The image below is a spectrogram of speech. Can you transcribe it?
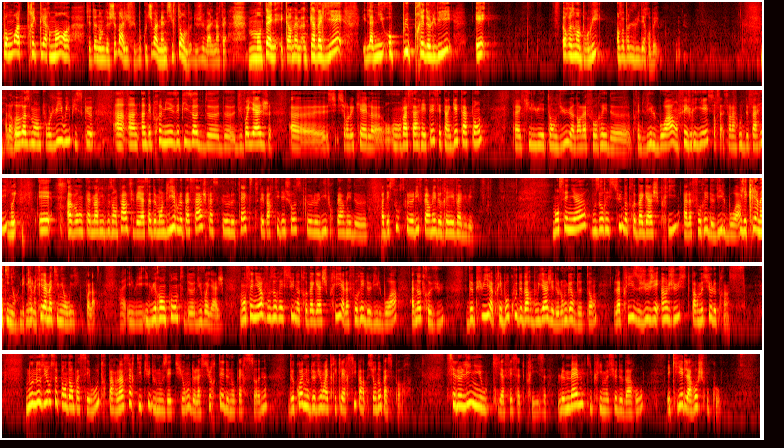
Pour moi, très clairement, c'est un homme de cheval. Il fait beaucoup de cheval, même s'il tombe de cheval. Mais enfin, Montaigne est quand même un cavalier. Il l'a mis au plus près de lui. Et heureusement pour lui, on va pas le lui dérober. Alors heureusement pour lui, oui, puisque un, des premiers épisodes du voyage euh, sur lequel on va s'arrêter, c'est un guet-apens euh, qui lui est tendu dans la forêt de près de Villebois en février sur, sur la route de Paris. Oui. Et avant qu'Anne-Marie vous en parle, je vais à sa demande lire le passage parce que le texte fait partie des choses que le livre permet de, des sources que le livre permet de réévaluer. Monseigneur, vous aurez su notre bagage pris à la forêt de Villebois. Il écrit à Matignon. Il écrit, à, Matignon. oui, voilà. Il lui, il lui rend compte du voyage. Monseigneur, vous aurez su notre bagage pris à la forêt de Villebois, à notre vue, depuis, après beaucoup de barbouillage et de longueur de temps, la prise jugée injuste par Monsieur le Prince. Nous n'osions cependant passer outre par l'incertitude où nous étions de la sûreté de nos personnes, de quoi nous devions être éclaircis par, sur nos passeports. C'est le Lignou qui a fait cette prise, le même qui prit Monsieur de Barreau et qui est de la Rochefoucauld.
